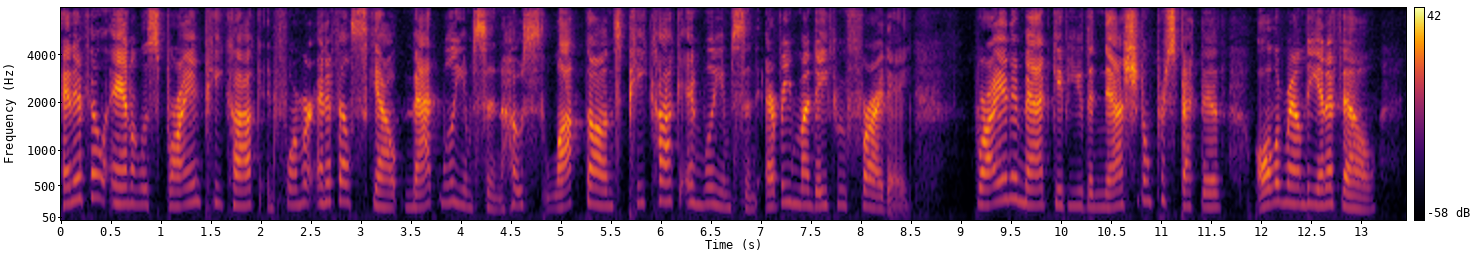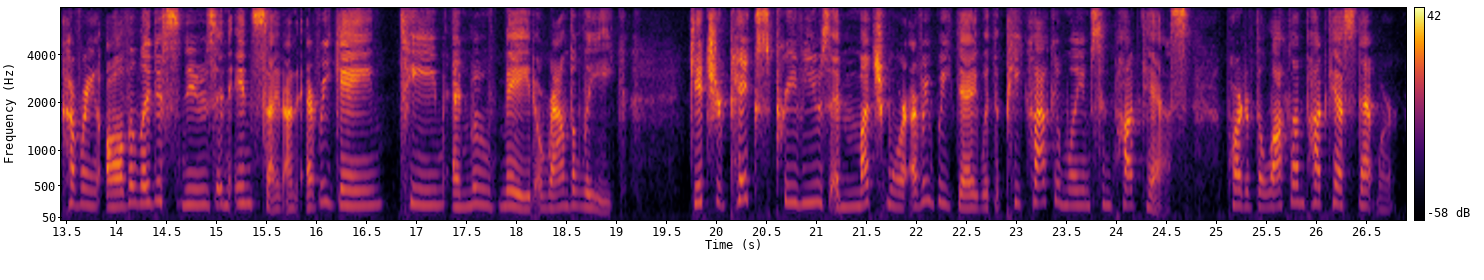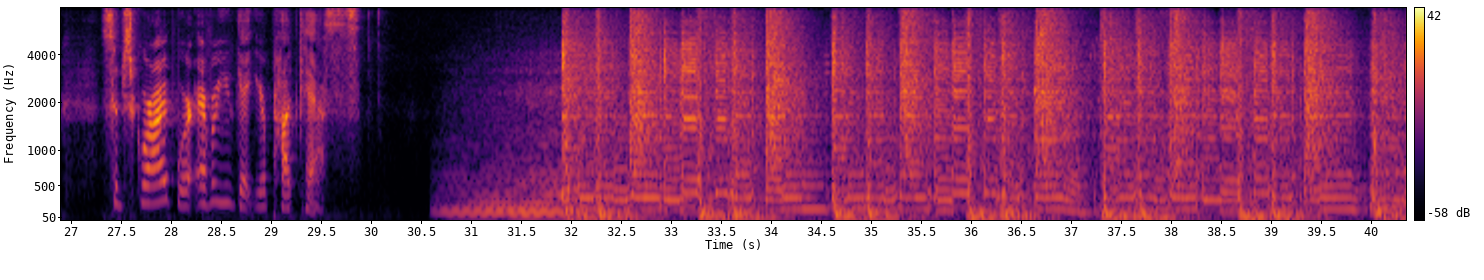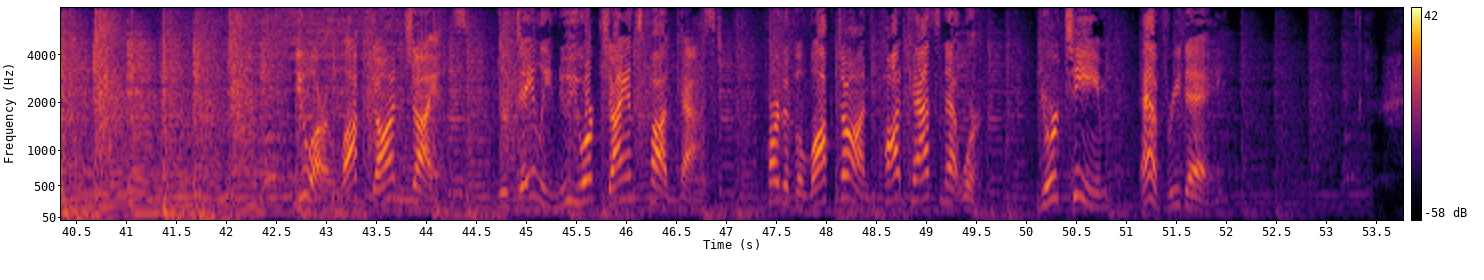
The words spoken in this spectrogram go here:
NFL analyst Brian Peacock and former NFL scout Matt Williamson host Locked On's Peacock and Williamson every Monday through Friday. Brian and Matt give you the national perspective all around the NFL, covering all the latest news and insight on every game, team, and move made around the league. Get your picks, previews, and much more every weekday with the Peacock and Williamson podcast, part of the Locked On Podcast Network. Subscribe wherever you get your podcasts. You are Locked On Giants, your daily New York Giants podcast, part of the Locked On Podcast Network. Your team every day.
